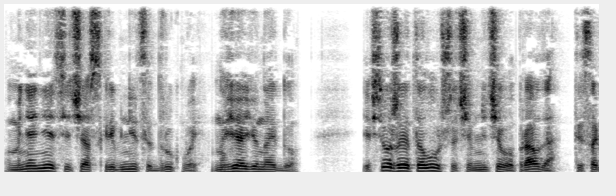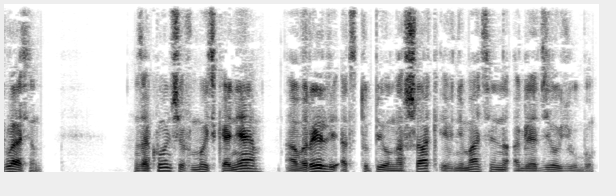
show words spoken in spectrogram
«У меня нет сейчас скребницы, друг мой, но я ее найду. И все же это лучше, чем ничего, правда? Ты согласен?» Закончив мыть коня, Аврелий отступил на шаг и внимательно оглядел Юбу.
